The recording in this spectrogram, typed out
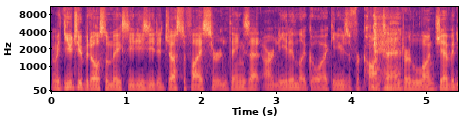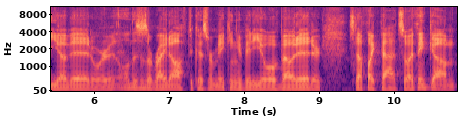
with youtube it also makes it easy to justify certain things that aren't needed like oh i can use it for content or the longevity of it or oh this is a write-off because we're making a video about it or stuff like that so i think um,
